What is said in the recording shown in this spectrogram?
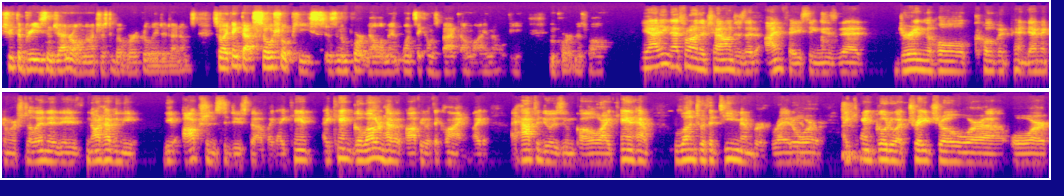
shoot the breeze in general, not just about work related items. So I think that social piece is an important element. Once it comes back online, that will be important as well. Yeah, I think that's one of the challenges that I'm facing is that during the whole COVID pandemic, and we're still in it, is not having the the options to do stuff. Like I can't I can't go out and have a coffee with a client. Like I have to do a Zoom call, or I can't have lunch with a team member, right? Or I can't go to a trade show or a, or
